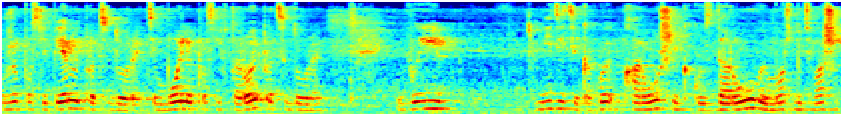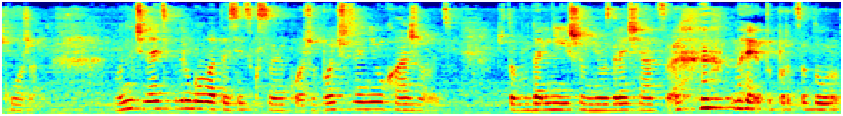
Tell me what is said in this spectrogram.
уже после первой процедуры, тем более после второй процедуры. Вы видите, какой хороший, какой здоровый может быть ваша кожа. Вы начинаете по-другому относиться к своей коже, больше за ней ухаживать, чтобы в дальнейшем не возвращаться на эту процедуру.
